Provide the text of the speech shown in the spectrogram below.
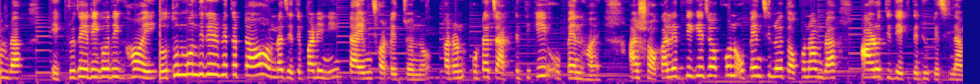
আমরা, একটু তো এদিক ওদিক হয়। নতুন মন্দিরের ভেতরটাও আমরা যেতে পারিনি টাইম শর্টের জন্য, কারণ ওটা চারটে থেকেই ওপেন হয়। আর সকালের দিকে যখন ওপেন ছিল, তখন আমরা আরতি দেখতে ঢুকেছিলাম।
